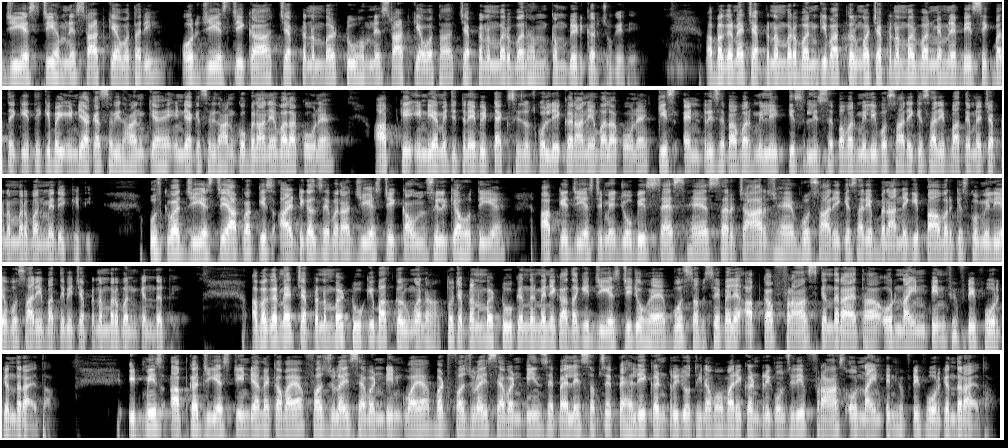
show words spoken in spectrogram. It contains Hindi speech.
जीएसटी हमने स्टार्ट किया हुआ था री और जीएसटी का चैप्टर नंबर टू हमने स्टार्ट किया हुआ था। चैप्टर नंबर वन हम कंप्लीट कर चुके थे। अब अगर मैं चैप्टर नंबर वन की बात करूँगा चैप्टर नंबर वन में हमने बेसिक बातें की थी कि भाई इंडिया का संविधान क्या है इंडिया के संविधान को बनाने वाला कौन है आपके इंडिया में जितने भी टैक्सेस उसको लेकर आने वाला कौन है? किस एंट्री से पावर मिली, किस लिस्ट से पावर मिली, वो सारी की सारी बातें हमने चैप्टर नंबर वन में देखी थी। उसके बाद जीएसटी आपका किस आर्टिकल से बना? जीएसटी काउंसिल क्या होती है? आपके जीएसटी में जो भी सेस हैं सरचार्ज हैं, वो सारी के सारी बनाने की पावर किसको मिली है? वो सारी बातें भी चैप्टर नंबर वन के अंदर थी। अब अगर मैं चैप्टर नंबर टू की बात करूँगा ना तो चैप्टर नंबर टू के अंदर मैंने कहा था कि जीएसटी जो है, वो सबसे पहले आपका फ्रांस के अंदर आया था और 1954 के अंदर आया था। इट मीन आपका जीएसटी इंडिया में कब आया? फ़र्स्ट जुलाई 17 को आया। बट फ़र्स्ट जुलाई 17 से पहले सबसे पहली कंट्री जो थी ना, वो हमारी कंट्री कौन सी थी? फ्रांस और 1954 के अंदर आया था।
